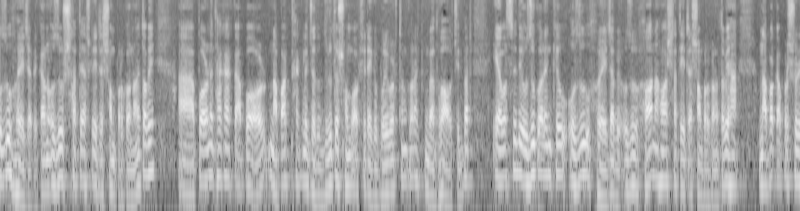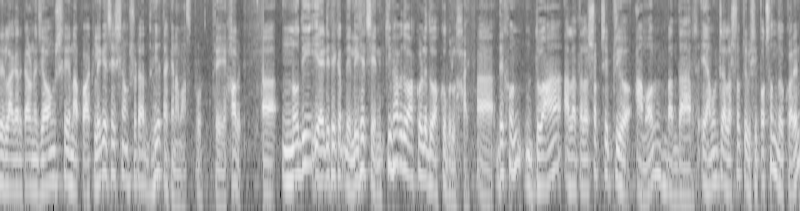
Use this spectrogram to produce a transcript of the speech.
উজু হয়ে যাবে, কারণ উজুর সাথে আসলে এটা সম্পর্ক নয়। তবে পরনে থাকা কাপড় নাপাক থাকলে যত দ্রুত সম্ভব সেটাকে পরিবর্তন করা কিংবা ধোয়া উচিত। বাট এই অবস্থায় যদি উজু করেন, কেউ উজু হয়ে যাবে, উজু হওয়া না হওয়ার সাথে এটা সম্পর্ক নয়। তবে হ্যাঁ নাপাক কাপড় শরীরে লাগার কারণে যে অংশে নাপাক লেগেছে সেই অংশটা ধুয়ে তাকে নামাজ পড়তে হবে। নদী এআইডি থেকে আপনি লিখেছেন, কীভাবে দোয়া করলে দোয়া কবুল হয়? দেখুন, দোয়া আল্লাহ তালার সবচেয়ে প্রিয় আমল বা দার এই আমলটা আল্লাহ সবচেয়ে বেশি পছন্দ করেন।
